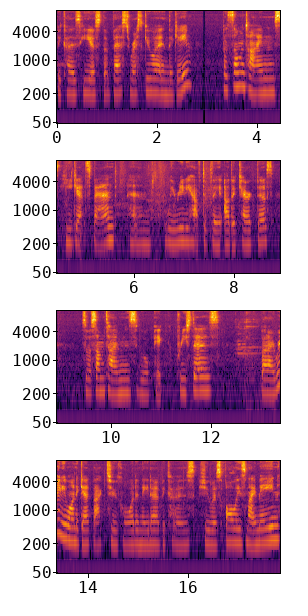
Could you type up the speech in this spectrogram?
because he is the best rescuer in the game but sometimes he gets banned and we really have to play other characters. So sometimes we'll pick Priestess, but I really want to get back to Coordinator because she was always my main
